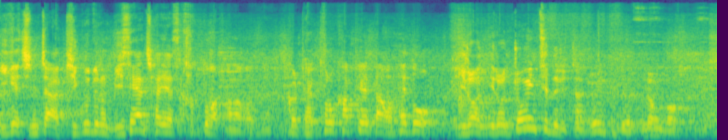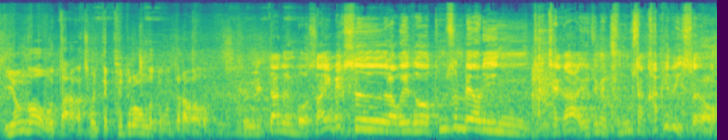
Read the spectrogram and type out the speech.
이게 진짜 기구들은 미세한 차이에서 각도가 변하거든요. 그걸 100% 카피했다고 해도 이런 이런 조인트들 있잖아, 조인트들 이런 거 이런 거 못 따라가. 절대 부드러운 것도 못 따라가고. 그리고 일단은 뭐 사이벡스라고 해서 톰슨 베어링 자체가 요즘엔 중국산 카피도 있어요.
